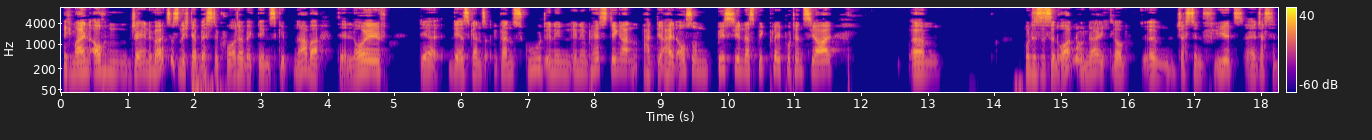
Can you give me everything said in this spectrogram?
Ich meine, auch ein Jalen Hurts ist nicht der beste Quarterback, den es gibt, ne? Aber der läuft, der, der ist ganz, ganz gut in den, in den Passdingern, hat der halt auch so ein bisschen das Big Play-Potenzial. Ähm, und es ist in Ordnung, ne? Ich glaube, ähm, Justin Fields, äh, Justin,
